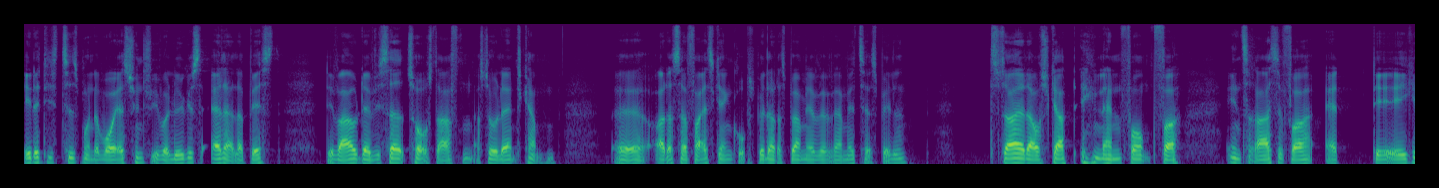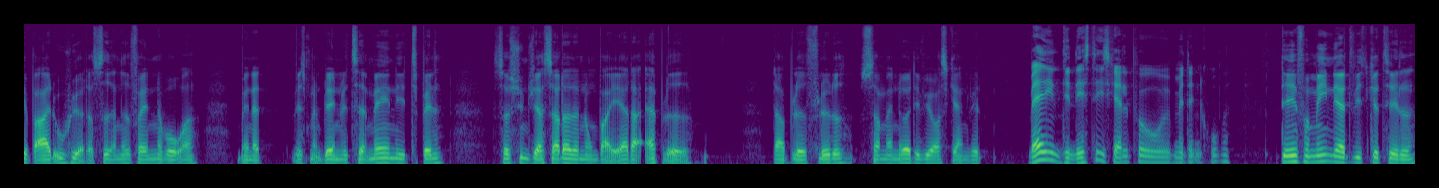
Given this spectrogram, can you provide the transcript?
et af de tidspunkter, hvor jeg synes, vi var lykkes aller, allerbedst, det var jo, da vi sad torsdag aften og så landskampen, øh, og der så faktisk er en gruppe spillere, der spørger, om jeg vil være med til at spille. Så er der jo skabt en eller anden form for interesse for, at det ikke bare er et uhyr, der sidder nede for enden af bordet, men at hvis man bliver inviteret med ind i et spil, så synes jeg, så er der nogle barriere, der er blevet der er blevet flyttet, som er noget af det, vi også gerne vil. Hvad er egentlig det næste, I skal på med den gruppe? Det er formentlig, at vi skal til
